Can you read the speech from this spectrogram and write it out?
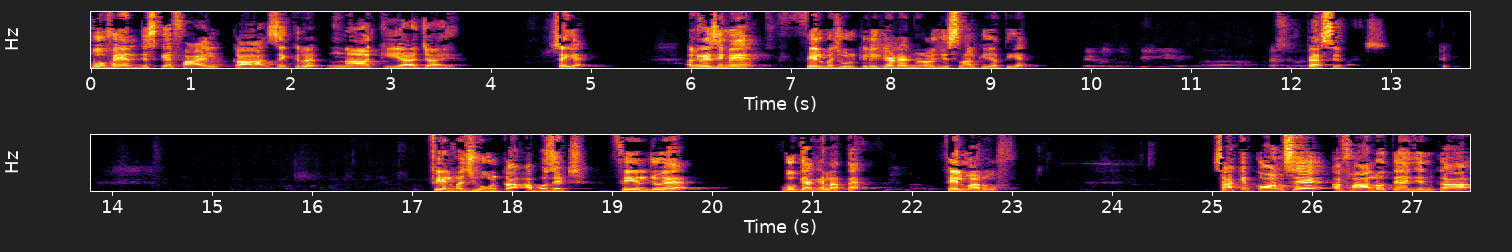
وہ فیل جس کے فائل کا ذکر نہ کیا جائے۔ صحیح ہے؟ انگریزی میں فیل مجھول کے لیے کیا ٹیکنالوجی استعمال کی جاتی ہے؟ پیسے وائز ٹھیک۔ فیل مجھول کا اپوزٹ فیل جو ہے وہ کیا کہلاتا ہے؟ فیل معروف۔ ثاقب کون سے افعال ہوتے ہیں جن کا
